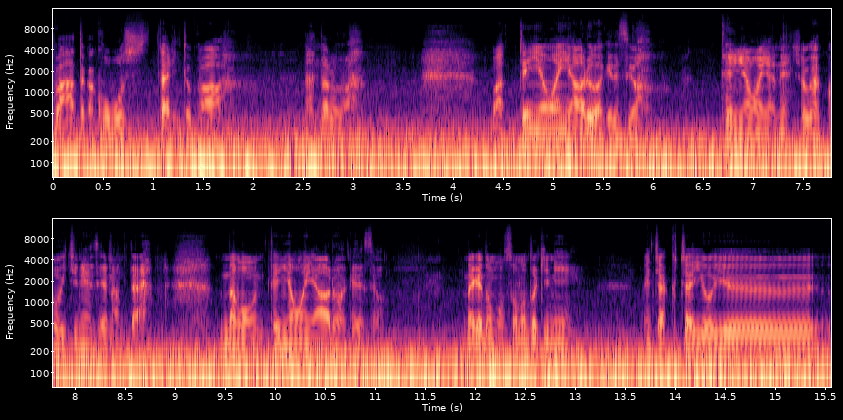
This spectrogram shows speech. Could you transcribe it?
わーとかこぼしたりとかなんだろうな。まあてんやわんやあるわけですよ。てんやわんやね。小学校1年生なんて。そんなもんてんやわんやあるわけですよ。だけどもその時にめちゃくちゃ余裕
